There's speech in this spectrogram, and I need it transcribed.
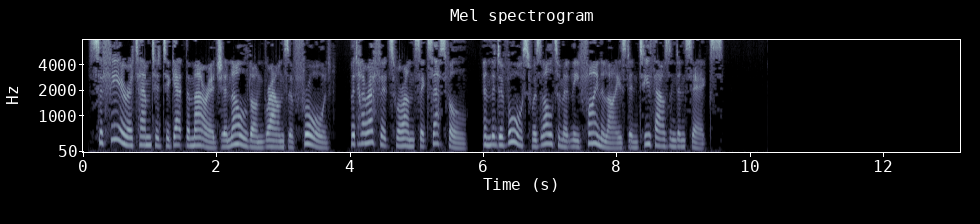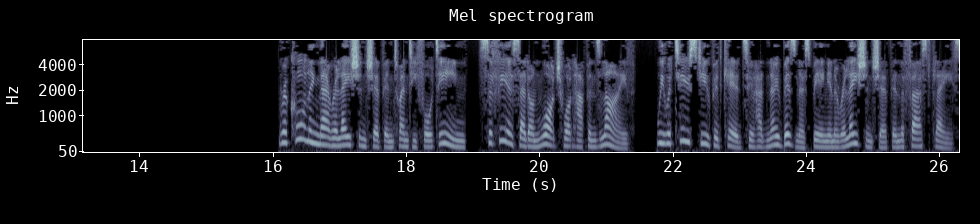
Sophia attempted to get the marriage annulled on grounds of fraud, but her efforts were unsuccessful, and the divorce was ultimately finalized in 2006. Recalling their relationship in 2014, Sophia said on Watch What Happens Live, We were two stupid kids who had no business being in a relationship in the first place.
